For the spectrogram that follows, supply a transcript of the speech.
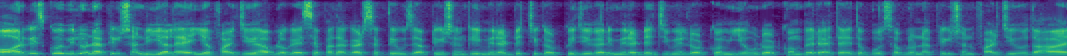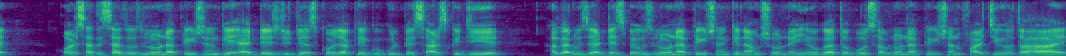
और किस कोई भी लोन एप्लीकेशन रियल है या फाइव है आप लोग ऐसे पता कर सकते हैं। उस एप्लीकेशन की ईमेल एड्रेस चेकआउट कीजिएगा email address Gmail dot com Yahoo dot com पर रहता है तो वो सब लोन एप्लीकेशन फर्जी होता है। और साथ ही साथ उस लोन एप्लीकेशन के एड्रेस डिटेल्स को जाकर गूगल पे सर्च कीजिए। अगर उस एड्रेस पे उस लोन एप्लीकेशन के नाम शो नहीं होगा तो वो सब लोन एप्लीकेशन फर्जी होता है।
